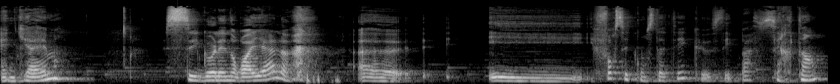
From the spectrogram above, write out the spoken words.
NKM, Ségolène Royal. et force est de constater que c'est pas certain,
